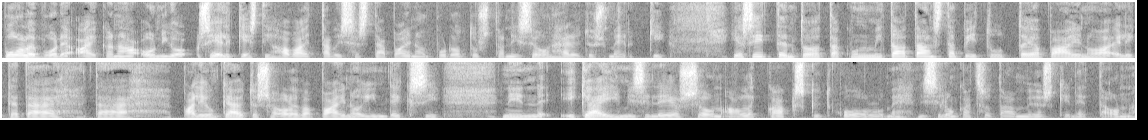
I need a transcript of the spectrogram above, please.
puolen vuoden aikana on jo selkeästi havaittavissa sitä painonpudotusta, niin se on hälytysmerkki. Ja sitten tuota, kun mitataan sitä pituutta ja painoa, eli tämä, tämä paljon käytössä oleva painoindeksi, niin ikäihmisille, jos se on alle 23, niin silloin katsotaan myöskin, että on,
